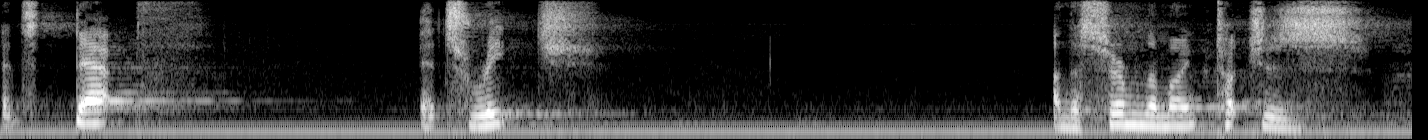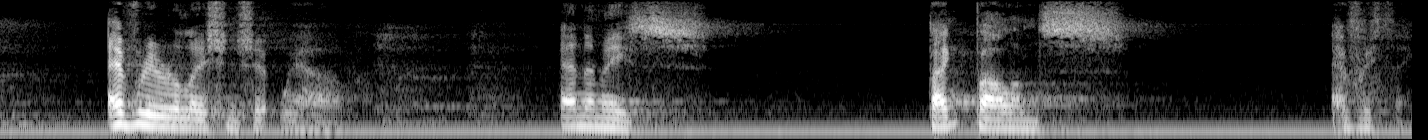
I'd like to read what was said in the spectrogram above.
Its depth, its reach. And the Sermon on the Mount touches every relationship we have enemies, bank balance, everything.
